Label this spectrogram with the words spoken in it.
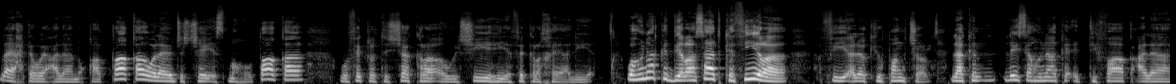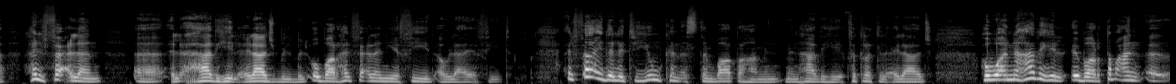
لا يحتوي على نقاط طاقة ولا يوجد شيء اسمه طاقة وفكرة الشكرة أو الشي هي فكرة خيالية. وهناك دراسات كثيرة في ال acupuncture لكن ليس هناك اتفاق على هل فعلا آه هذه العلاج بالأبر هل فعلا يفيد أو لا يفيد. الفائدة التي يمكن استنباطها من من هذه فكرة العلاج هو أن هذه الإبر طبعا آه،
